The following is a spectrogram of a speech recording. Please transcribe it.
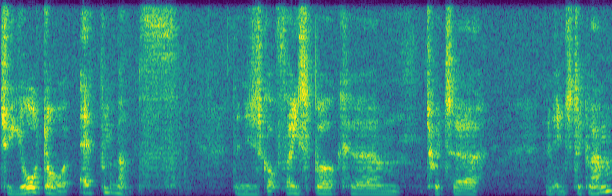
to your door every month. Then you've got Facebook, um, Twitter and Instagram.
